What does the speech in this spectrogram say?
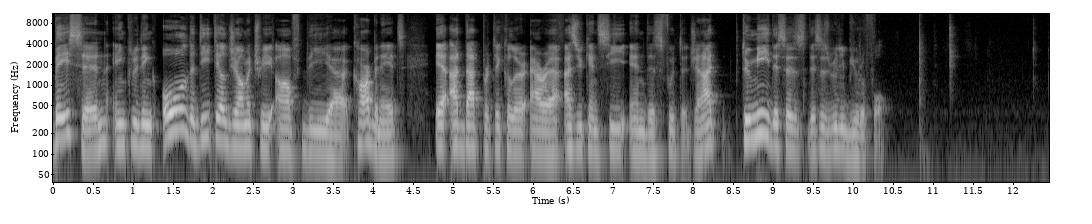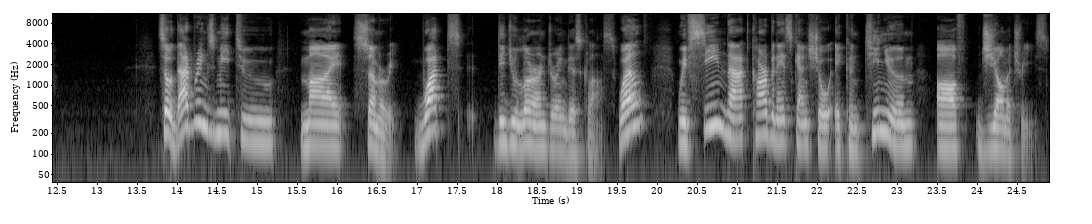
basin, including all the detailed geometry of the uh, carbonates eh, at that particular area, as you can see in this footage. And I, to me, this is, this is really beautiful. So that brings me to my summary. What did you learn during this class? Well, we've seen that carbonates can show a continuum of geometries.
